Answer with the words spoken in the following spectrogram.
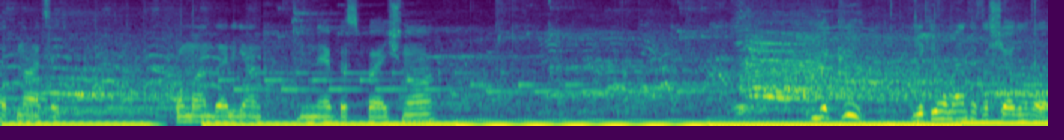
Гравець під номером 15. Команда Альянс небезпечно. Який? Які моменти за ще один гол?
